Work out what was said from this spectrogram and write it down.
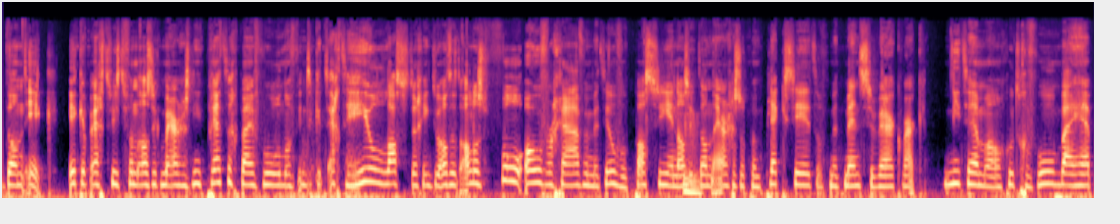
dan ik. Ik heb echt zoiets van als ik me ergens niet prettig bij voel, dan vind ik het echt heel lastig. Ik doe altijd alles vol overgraven met heel veel passie. En als ik dan ergens op een plek zit of met mensen werk waar ik niet helemaal een goed gevoel bij heb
